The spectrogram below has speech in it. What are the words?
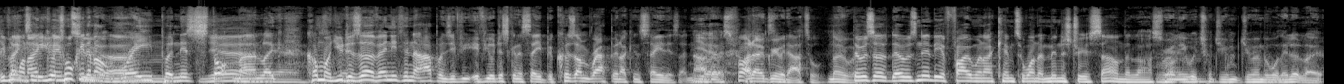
Even like, when so I you're talking to, about um, rape and this. Stop, yeah, man. Like, yeah, come on, you deserve anything that happens if you if you're just gonna say because I'm rapping I can say this. Like, no, Yeah, I, it's don't, I don't agree with that at all. No way. There was a there was nearly a fight when I came to one at Ministry of Sound, the last really. one. Which one do you, do you remember what they look like?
